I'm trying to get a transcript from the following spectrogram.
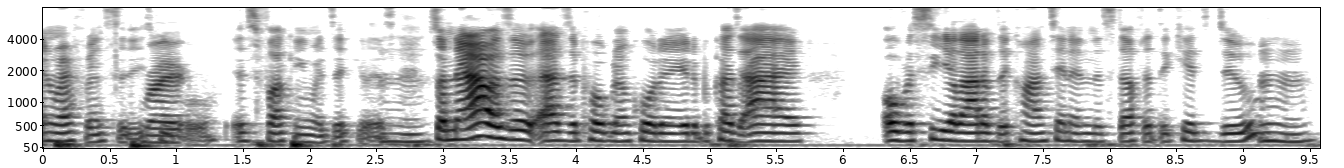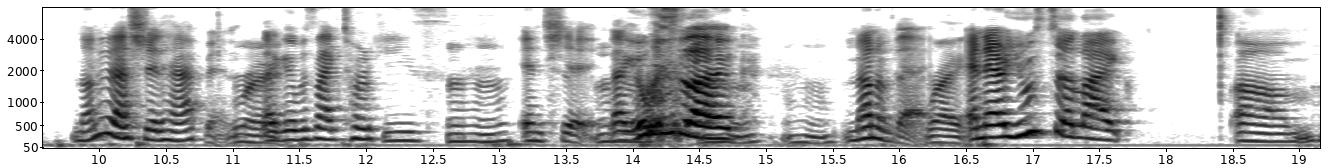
in reference to these Right. people. It's fucking ridiculous. Mhm. So now, as a as a program coordinator, because I oversee a lot of the content and the stuff that the kids do, Mm-hmm. None of that shit happened. Right. Like it was like turkeys Mm-hmm. and shit. Mhm. Like it was like Mm-hmm. none of that. Right. And they're used to like um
